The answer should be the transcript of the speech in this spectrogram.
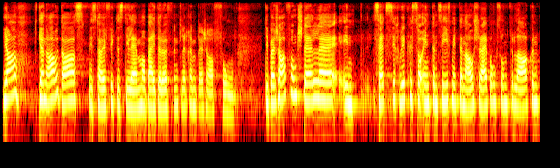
Ja, genau das ist häufig das Dilemma bei der öffentlichen Beschaffung. Die Beschaffungsstelle setzt sich wirklich so intensiv mit den Ausschreibungsunterlagen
